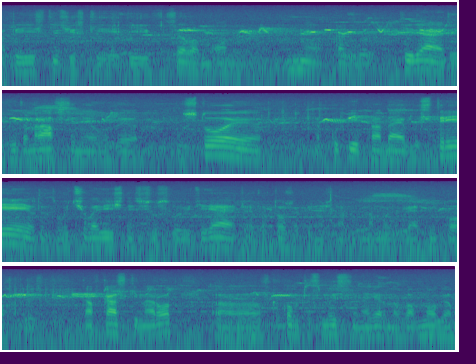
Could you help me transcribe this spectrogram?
атеистический и в целом он, ну, как бы теряет какие-то нравственные уже устои, купи, продай быстрее, вот эту вот человечность всю свою теряет, это тоже, конечно, на мой взгляд, неплохо. То есть кавказский народ э, в каком-то смысле, наверное, во многом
